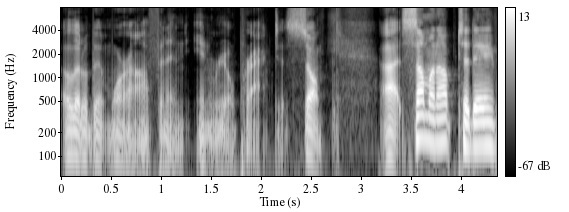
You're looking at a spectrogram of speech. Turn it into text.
a little bit more often in, in real practice. So, uh, summing up today,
